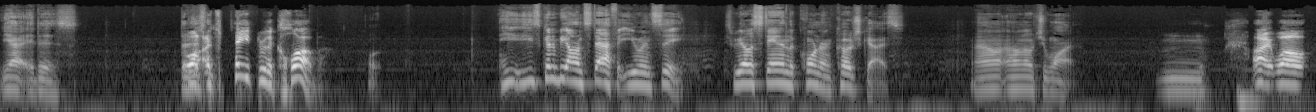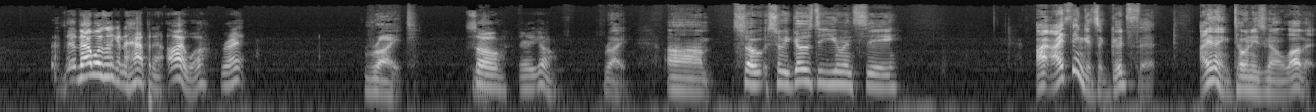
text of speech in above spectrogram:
Yeah, it is. They're Well, just- it's paid through the club. he, he's going to be on staff at UNC. He's going to be able to stand in the corner and coach guys. I don't, I don't know what you want. Mm. All right. Well, th- that wasn't going to happen at Iowa, right? Right. So there you go. Right. Um. So so he goes to UNC. I I think it's a good fit. I think Tony's going to love it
